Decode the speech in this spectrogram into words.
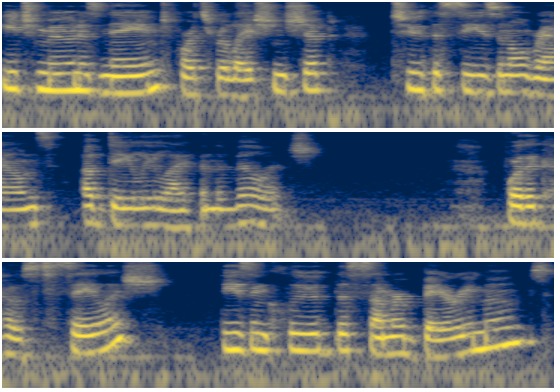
Each moon is named for its relationship to the seasonal rounds of daily life in the village. For the Coast Salish, these include the summer berry moons,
